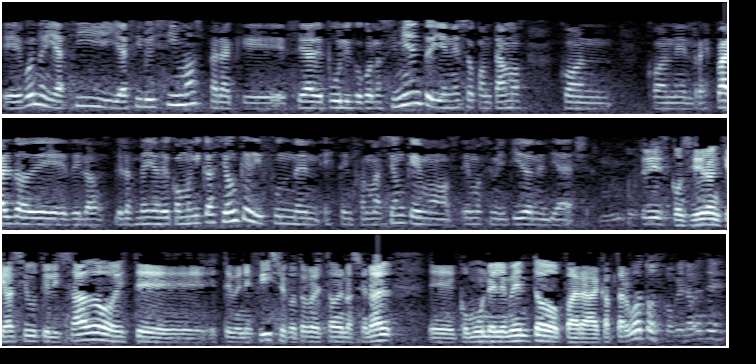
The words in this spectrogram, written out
Eh, bueno, y así, y así lo hicimos para que sea de público conocimiento y en eso contamos con, con el respaldo de, de, los, de los medios de comunicación que difunden esta información que hemos, hemos emitido en el día de ayer. ¿Ustedes consideran que ha sido utilizado este, este beneficio que otorga el Estado Nacional eh, como un elemento para captar votos completamente?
